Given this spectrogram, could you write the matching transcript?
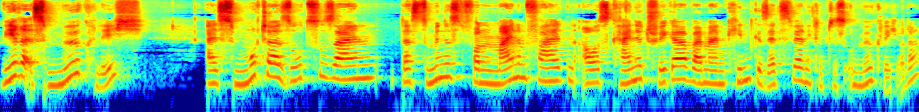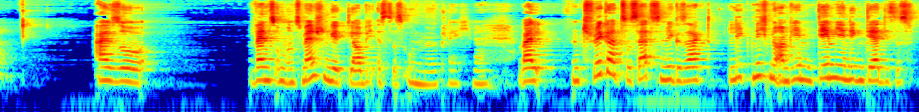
wäre es möglich, als Mutter so zu sein, dass zumindest von meinem Verhalten aus keine Trigger bei meinem Kind gesetzt werden? Ich glaube, das ist unmöglich, oder? Also, wenn es um uns Menschen geht, glaube ich, ist das unmöglich. Ja. Weil ein Trigger zu setzen, wie gesagt, liegt nicht nur an demjenigen, der dieses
